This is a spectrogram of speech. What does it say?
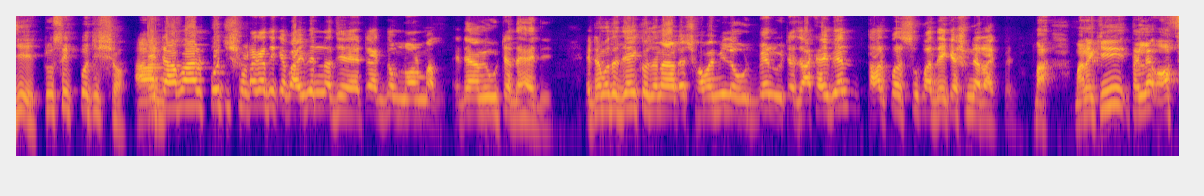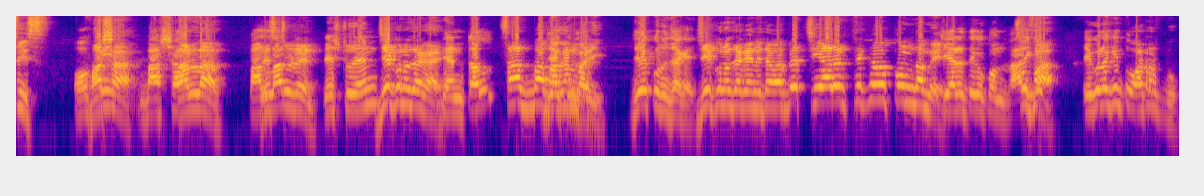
জি টু সিট পঁচিশশো। এটা আবার পঁচিশশো টাকা থেকে পাইবেন না যে এটা একদম নর্মাল এটা আমি উঠে দেখাই দিই। এটার মধ্যে যেই কোজন এটা সবাই মিলে উঠবেন ওইটা জাকাইবেন তারপর সুপা দেখে শুনে রাখবেন। বাহ মানে কি? তাহলে অফিস অফিস, বাসা, বাসা পার্লার পার্লার রেস্টুরেন্ট রেস্টুরেন্ট যে কোনো জায়গায়। ডেন্টাল ছাদ বা বাগান বাড়ি যে কোনো জায়গায়। যে কোনো জায়গায় নিতে পারবে চেয়ারের থেকেও কম দামে। চেয়ারের থেকে কম দাম। এগুলো কিন্তু ওয়াটারপ্রুফ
